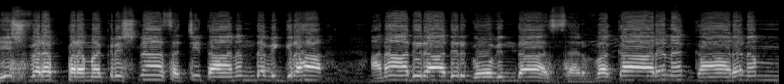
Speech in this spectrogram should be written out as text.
ఈశ్వర పరమ కృష్ణ సచ్చితానంద విగ్రహ అనాదిరాదిర్ గోవింద సర్వకారణ కారణం.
